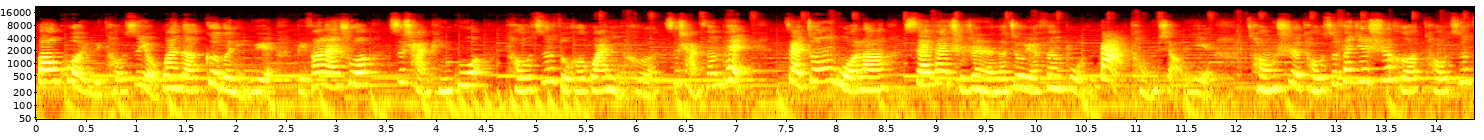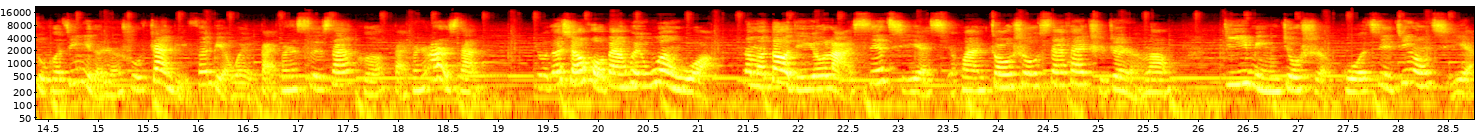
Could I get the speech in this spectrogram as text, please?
包括与投资有关的各个领域，比方来说，资产评估、投资组合管理和资产分配。在中国呢，CFI 持证人的就业分布大同小异。从事投资分析师和投资组合经理的人数占比分别为百分之四十三和百分之二十三。有的小伙伴会问我，那么到底有哪些企业喜欢招收 CFI 持证人呢？第一名就是国际金融企业。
